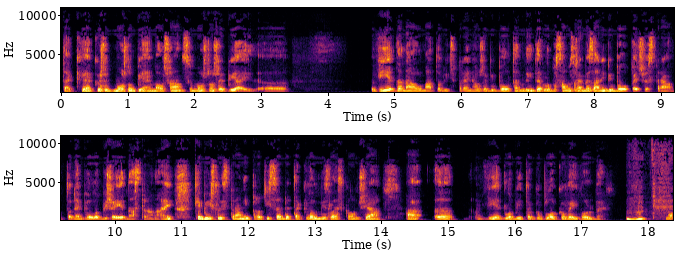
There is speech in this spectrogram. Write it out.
tak akože možno by aj mal šancu, možno, že by aj uh, vyjednal Matovič pre ňo, že by bol ten líder, lebo samozrejme za ním by bolo 5-6 strán. To nebolo by, že jedna strana. Hej. Keby išli strany proti sebe, tak veľmi zle skončia a e, viedlo by to k blokovej voľbe. Mm-hmm. No.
